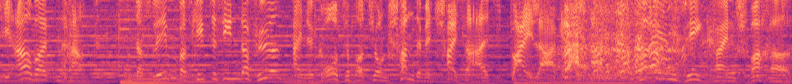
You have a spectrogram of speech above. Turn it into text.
Sie arbeiten hart. Und das Leben, was gibt es Ihnen dafür? Eine große Portion Schande mit Scheiße als Beilage. Seien Sie kein Schwacher,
